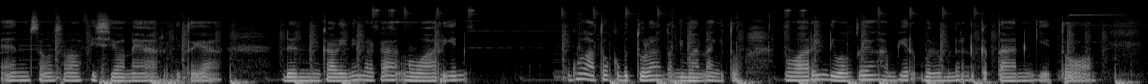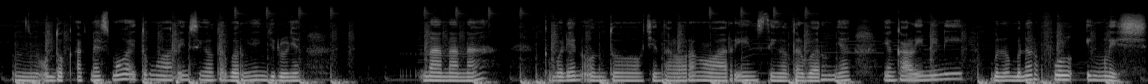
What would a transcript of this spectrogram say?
and sama-sama visioner gitu ya. Dan kali ini mereka ngeluarin gue gak tau kebetulan atau gimana gitu ngeluarin di waktu yang hampir bener-bener deketan gitu. Hmm, untuk Agnes Mo itu ngeluarin single terbarunya yang judulnya Nanana kemudian untuk Cinta Laura ngeluarin single terbarunya yang kali ini nih bener-bener full English.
